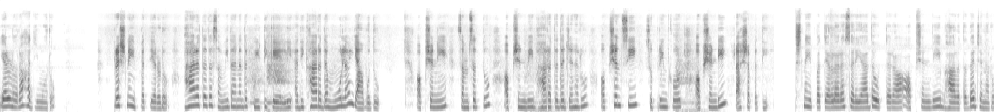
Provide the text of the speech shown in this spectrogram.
ಎರಡುನೂರ ಹದಿಮೂರು. ಪ್ರಶ್ನೆ ಇಪ್ಪತ್ತೆರಡು. ಭಾರತದ ಸಂವಿಧಾನದ ಪೀಠಿಕೆಯಲ್ಲಿ ಅಧಿಕಾರದ ಮೂಲ ಯಾವುದು? ಆಪ್ಷನ್ ಎ ಸಂಸತ್ತು ಆಪ್ಷನ್ ಬಿ ಭಾರತದ ಜನರು option C supreme court option D ರಾಷ್ಟ್ರಪತಿ ಪ್ರಶ್ನೆ ಇಪ್ಪತ್ತೆರಡರ ಸರಿಯಾದ ಉತ್ತರ. ಆಪ್ಷನ್ ಬಿ ಭಾರತದ ಜನರು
